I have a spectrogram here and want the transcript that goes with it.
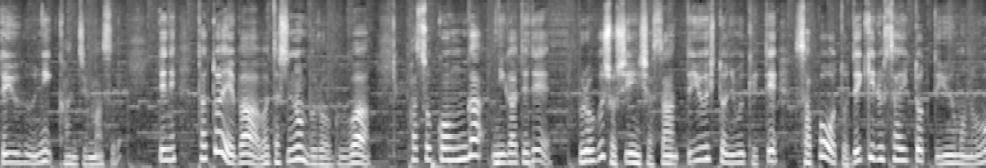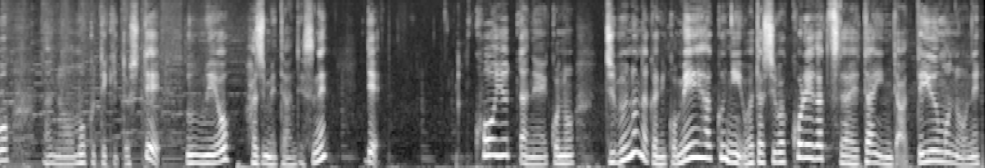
っていう風に感じます。でね例えば私のブログはパソコンが苦手でブログ初心者さんっていう人に向けてサポートできるサイトっていうものをあの目的として運営を始めたんですね。でこういったねこの自分の中にこう明白に私はこれが伝えたいんだっていうものをね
